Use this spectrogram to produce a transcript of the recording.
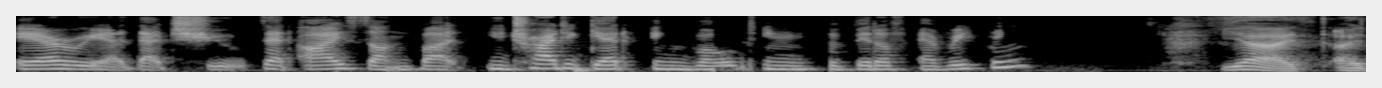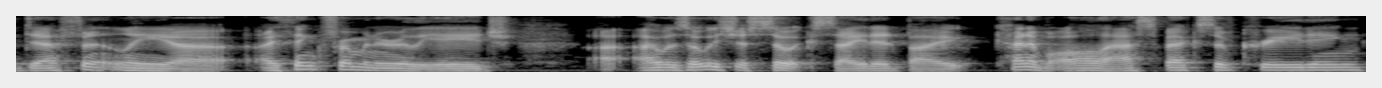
area that you set eyes on but you try to get involved in a bit of everything? Yeah i, I definitely uh, i think from an early age I was always just so excited by kind of all aspects of creating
